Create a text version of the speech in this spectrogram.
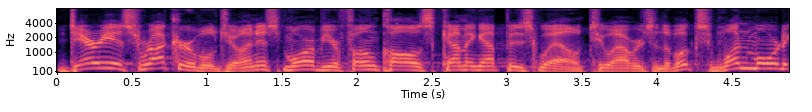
Darius Rucker will join us. More of your phone calls coming up as well. Two hours in the books. One more to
